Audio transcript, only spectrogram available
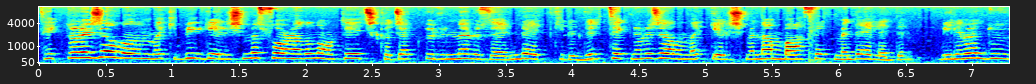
Teknoloji alanındaki bir gelişme sonradan ortaya çıkacak ürünler üzerinde etkilidir. Teknoloji alanındaki gelişmeden bahsetmede eledim. Bilime du-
